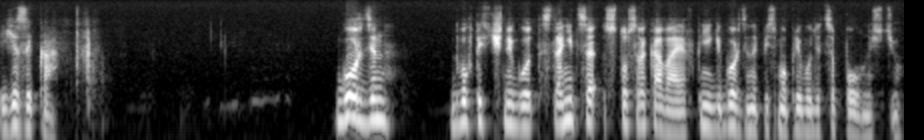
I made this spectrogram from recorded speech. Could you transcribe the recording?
языка. Гордин, 2000 год, страница 140 в книге Гордина письмо приводится полностью.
